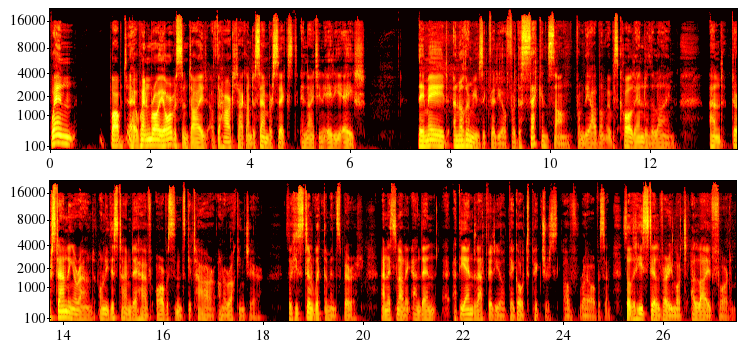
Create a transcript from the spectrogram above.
when Bob, uh, when Roy Orbison died of the heart attack on December 6th in 1988, they made another music video for the second song from the album. It was called End of the Line. And they're standing around, only this time they have Orbison's guitar on a rocking chair. So he's still with them in spirit. And it's not, and then at the end of that video, they go to pictures of Roy Orbison so that he's still very much alive for them.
